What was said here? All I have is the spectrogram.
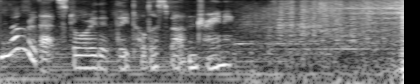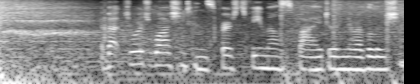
Remember that story that they told us about in training? About George Washington's first female spy during the Revolution.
